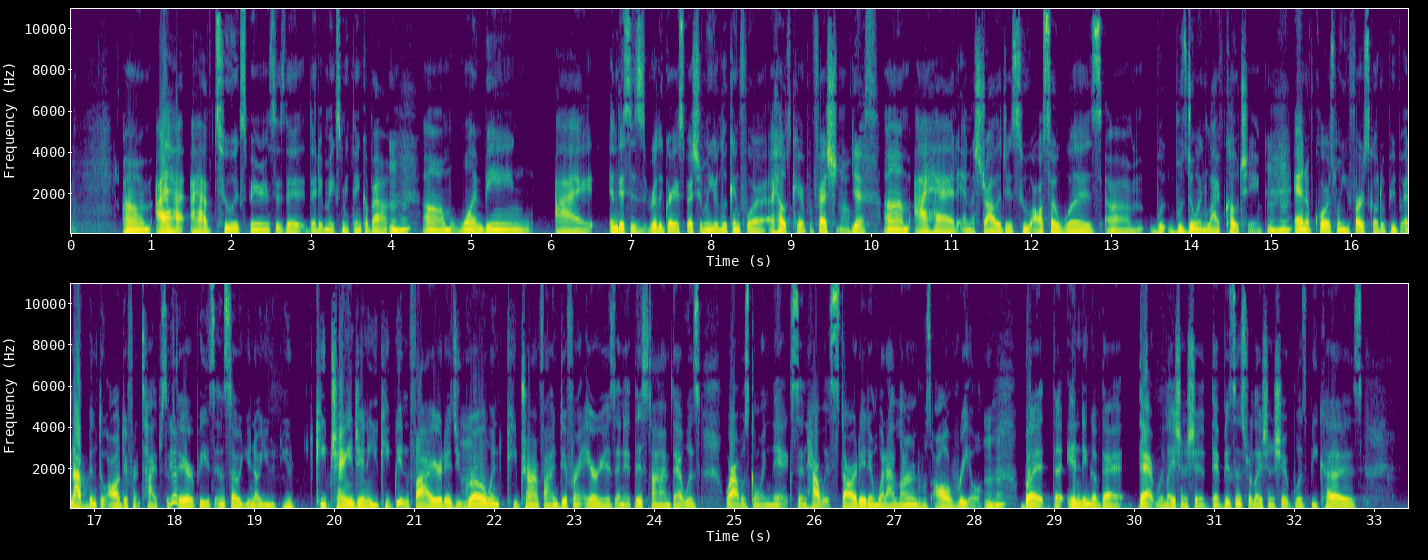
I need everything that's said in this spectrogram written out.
Um, I ha- I have two experiences that that it makes me think about. Um, one being I, and this is really great, especially when you're looking for a healthcare professional. Yes. Um, I had an astrologist who also was um, w- was doing life coaching, and of course, when you first go to people, and I've been through all different types of Yeah. therapies, and so you know, you you keep changing, and you keep getting fired as you grow, and keep trying to find different areas. And at this time, that was where I was going next, and how it started, and what I learned was all real. But the ending of that that relationship, that business relationship, was because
